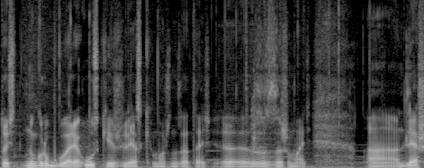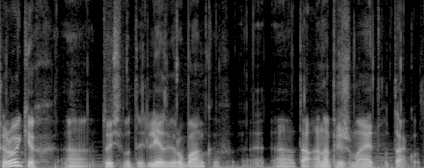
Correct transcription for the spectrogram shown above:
То есть, ну, грубо говоря, узкие железки можно затач, э, зажимать. А для широких, э, то есть вот лезвие рубанков, э, там, она прижимает вот так вот.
